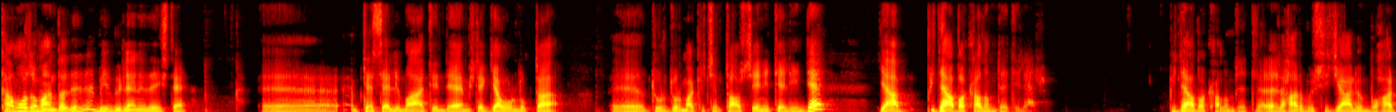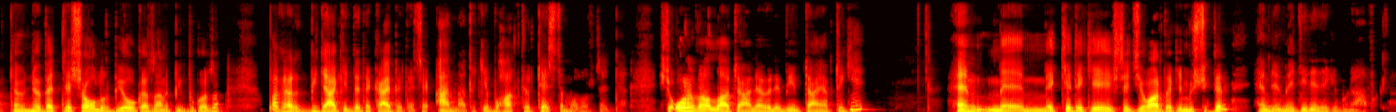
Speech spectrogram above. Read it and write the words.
Tam o zaman da dedi birbirlerini de işte e, hem teselli mahatinde hem işte gavurlukta e, durdurmak için tavsiye niteliğinde ya bir daha bakalım dediler. Bir daha bakalım dediler. El harbu sicalun bu harp nöbetleşe olur. Bir o kazanıp bir bu kazan. Bakarız bir dahakinde de kaybedecek. Anladık ki bu haktır teslim olur dediler. İşte orada allah Teala öyle bir imtihan yaptı ki hem Mekke'deki işte civardaki müşrikler hem de Medine'deki münafıklar.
